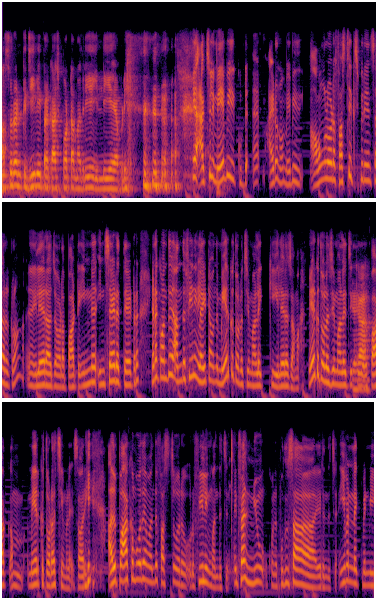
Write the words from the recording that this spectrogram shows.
அசுரனுக்கு ஜிவி பிரகாஷ் போட்ட மாதிரியே இல்லையே அப்படி. Actually maybe could I don't know maybe அவங்களோட ஃபர்ஸ்ட் எக்ஸ்பீரியன்ஸா இருக்கலாம் இளையராஜாவோட பாட்டு. இன்ன இன்சைடு தேட்டர் எனக்கு வந்து அந்த ஃபீலிங் லைட்டா வந்து மேற்கு தொடர்ச்சி மலைக்கு இளையராஜாமா மேற்கு தொடர்ச்சி மலைக்கு. பார்க்க மேற்கு தொடர்ச்சி மலை சாரி அது பார்க்கும்போதே வந்து ஃபர்ஸ்ட் ஒரு ஒரு ஃபீலிங் வந்துச்சு. இட் ஃபெல் நியூ கொஞ்சம் புதுசா இருந்துச்சு. Even like when we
